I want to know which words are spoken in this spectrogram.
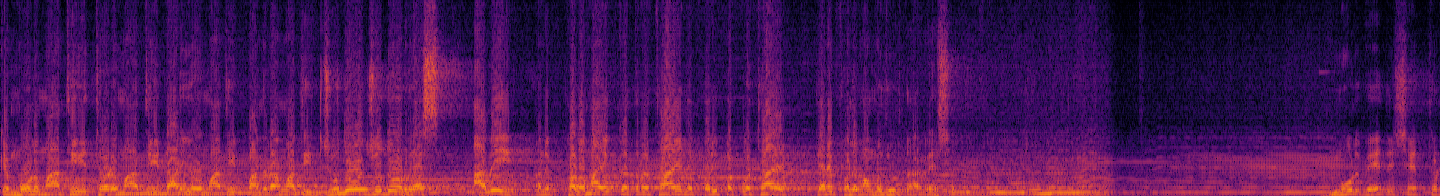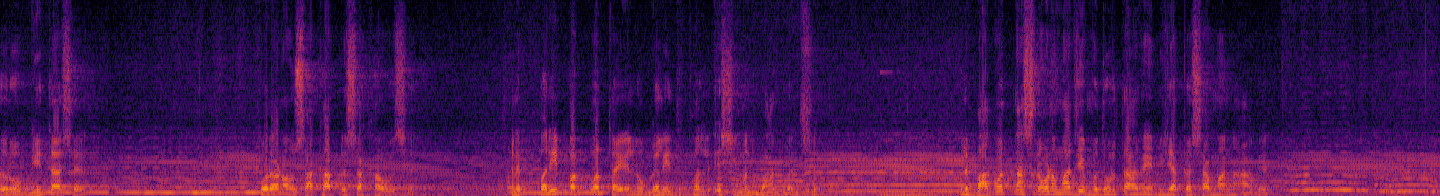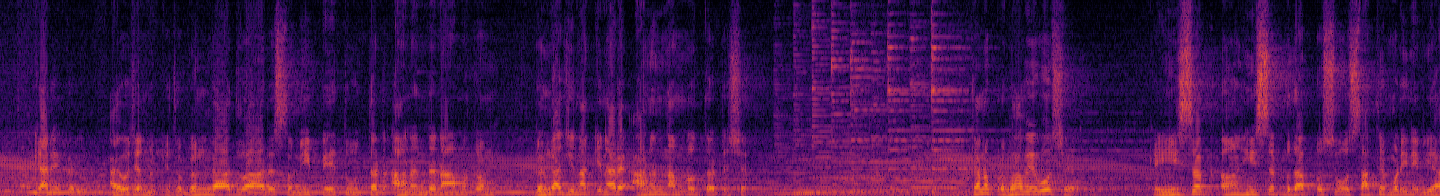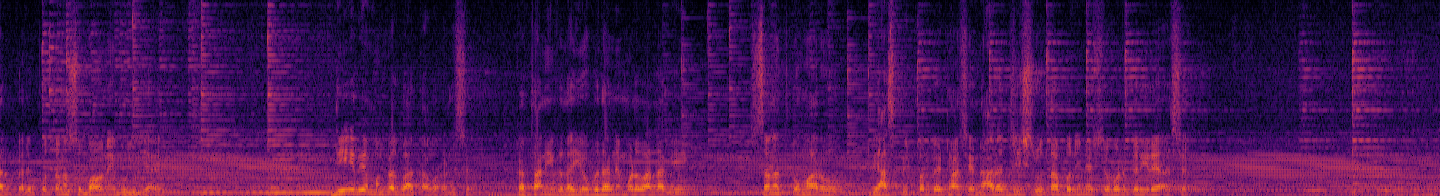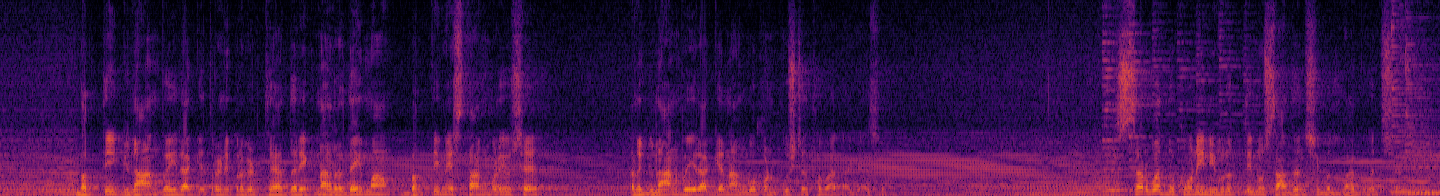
કે મૂળમાંથી થડમાંથી ડાળીઓમાંથી, પાંદડામાંથી જુદો જુદો રસ આવી અને ફળમાં એકત્ર થાય અને પરિપક્વ થાય ત્યારે ફળમાં મધુરતા આવે છે. મૂળ વેદ છે થડરૂપ ગીતા છે. પુરાણો શાખા પ્રશાખાઓ છે. અને પરિપક્વ થયેલું ગલિત ફલ એ શ્રીમદ ભાગવત છે. એટલે ભાગવતના શ્રવણમાં જે મધુરતા આવે, એ બીજા કશામાં ના આવે. ક્યારે કર્યું? આયોજન નક્કી થયું. ગંગા દ્વાર સમીપે તું તટ આનંદ નામકમ. ગંગાજીના કિનારે આનંદ નામનો તટ છે. તેનો પ્રભાવ એવો છે કે હિંસક, અહિંસક બધા પશુઓ સાથે મળીને વિહાર કરે. પોતાના સ્વભાવને ભૂલી જાય. દિવ્ય મંગલ વાતાવરણ છે. કથાની વધાઈઓ બધાને મળવા લાગી. સનત કુમારો વ્યાસપીઠ પર બેઠા છે. નારદજી શ્રોતા બનીને શ્રવણ કરી રહ્યા છે. ભક્તિ, જ્ઞાન, વૈરાગ્ય ત્રણેય પ્રગટ થયા. દરેકના હૃદયમાં ભક્તિને સ્થાન મળ્યું છે અને જ્ઞાન, વૈરાગ્યના અંગો પણ પુષ્ટ થવા લાગ્યા છે. સર્વ દુઃખોની નિવૃત્તિનું સાધન શ્રીમદ ભાગવત છે.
